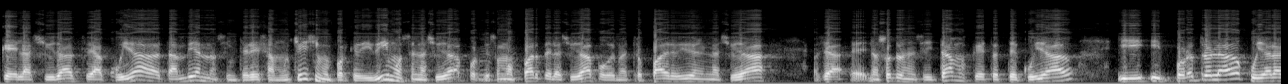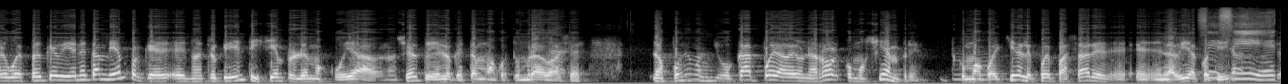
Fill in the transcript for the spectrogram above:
que la ciudad sea cuidada también nos interesa muchísimo porque vivimos en la ciudad, porque somos parte de la ciudad, porque nuestros padres viven en la ciudad. O sea, eh, nosotros necesitamos que esto esté cuidado y, por otro lado cuidar al huésped que viene también porque es nuestro cliente y siempre lo hemos cuidado, ¿no es cierto? Y es lo que estamos acostumbrados a hacer. Nos podemos equivocar, puede haber un error como siempre, como a cualquiera le puede pasar en, la vida cotidiana. Sí, sí,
